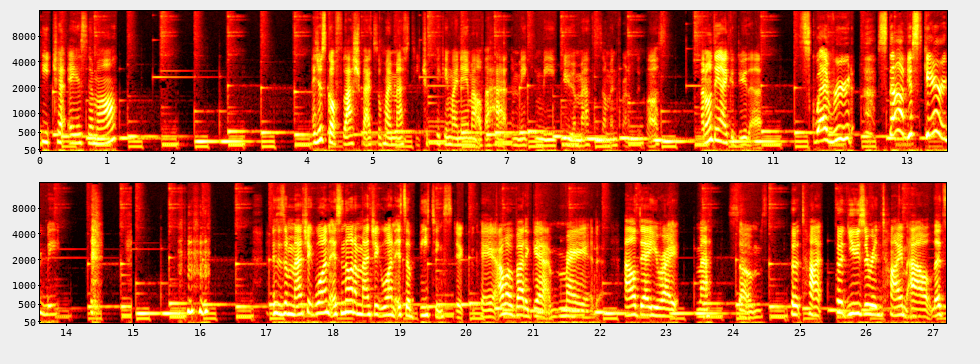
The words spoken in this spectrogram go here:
teacher ASMR. I just got flashbacks of my math teacher picking my name out of a hat and making me do a math sum in front of the class. I don't think I could do that. Square root! Stop, you're scaring me! This Is a magic one? It's not a magic one, it's a beating stick, okay? I'm about to get mad. How dare you write math sums? Put time put user in timeout. Let's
